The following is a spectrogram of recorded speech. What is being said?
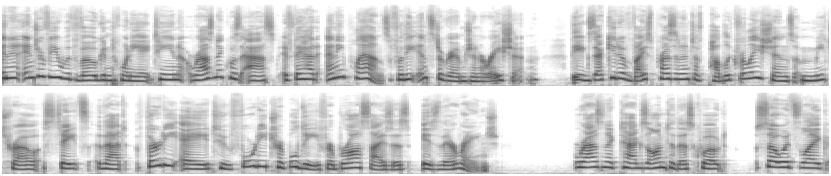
In an interview with Vogue in 2018, Rasnick was asked if they had any plans for the Instagram generation. The executive vice president of public relations, Mitro, states that 30A to 40 triple D for bra sizes is their range. Rasnick tags on to this quote, so it's like,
